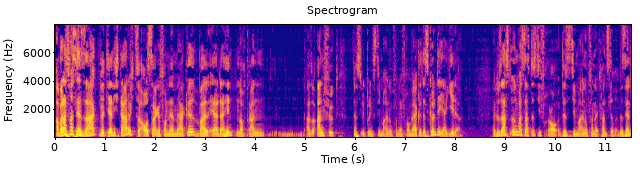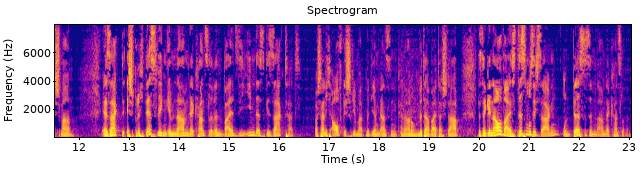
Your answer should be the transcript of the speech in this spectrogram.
Aber das, was er sagt, wird ja nicht dadurch zur Aussage von der Merkel, weil er da hinten noch dran, also anfügt, das ist übrigens die Meinung von der Frau Merkel. Das könnte ja jeder. Wenn du sagst irgendwas, sagt das ist die Frau, das ist die Meinung von der Kanzlerin. Das ist ja ein Schmarrn. Er sagt, er spricht deswegen im Namen der Kanzlerin, weil sie ihm das gesagt hat. Wahrscheinlich aufgeschrieben hat mit ihrem ganzen, keine Ahnung, Mitarbeiterstab, dass er genau weiß, das muss ich sagen und das ist im Namen der Kanzlerin.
